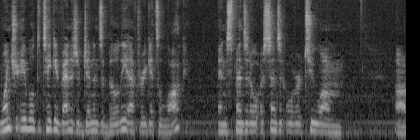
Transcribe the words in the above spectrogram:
once you're able to take advantage of Jendon's ability after he gets a lock, and spends it sends it over to um, uh,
